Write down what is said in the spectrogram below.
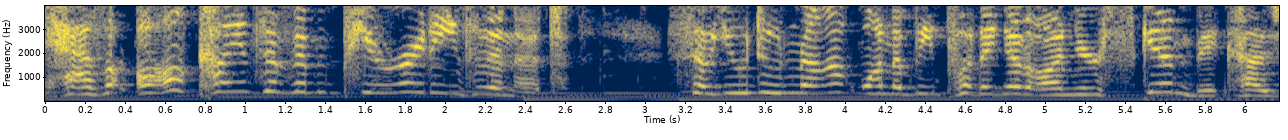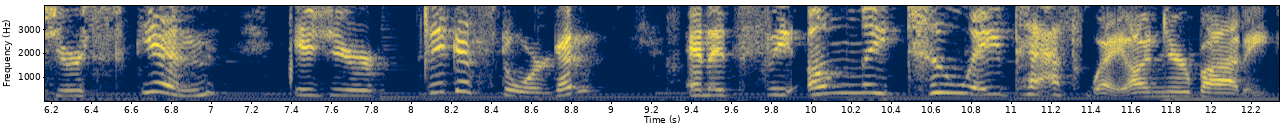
has all kinds of impurities in it. So you do not want to be putting it on your skin because your skin is your biggest organ and it's the only two-way pathway on your body.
